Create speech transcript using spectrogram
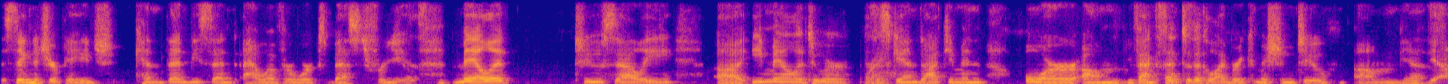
The signature page can then be sent however works best for you. Yes. Mail it to Sally, uh, email it to her as a scanned document, or um, can fax it fax to the it. library commission too. Um, Yes. Yeah,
